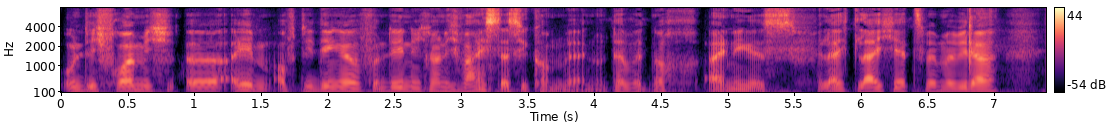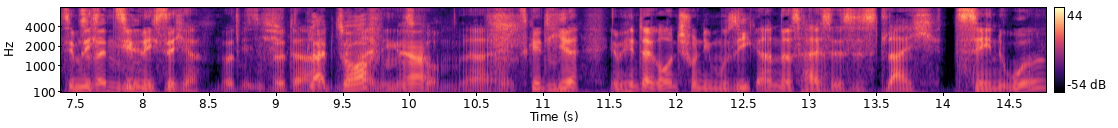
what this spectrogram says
und ich freue mich äh, eben auf die Dinge, von denen ich noch nicht weiß, dass sie kommen werden. Und da wird noch einiges, vielleicht gleich jetzt, wenn wir wieder ziemlich, ziemlich gehen. sicher wird, Ich wird da bleib zu hoffen, einiges ja. kommen. Ja, jetzt geht hier im Hintergrund schon die Musik an, das heißt, es ist gleich 10 Uhr,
